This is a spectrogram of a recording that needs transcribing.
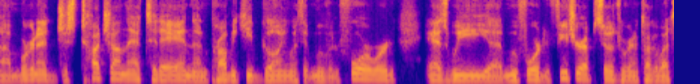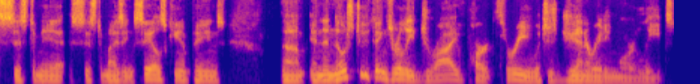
um, we're going to just touch on that today and then probably keep going with it moving forward. As we uh, move forward in future episodes, we're going to talk about system, systemizing sales campaigns. Um, and then those two things really drive part three, which is generating more leads.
